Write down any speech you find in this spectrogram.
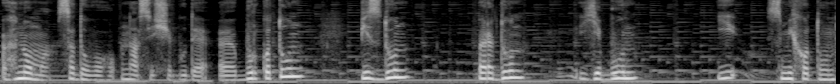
гнома садового, у нас ще буде е, буркотун, піздун, пердун, єбун і сміхотун.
